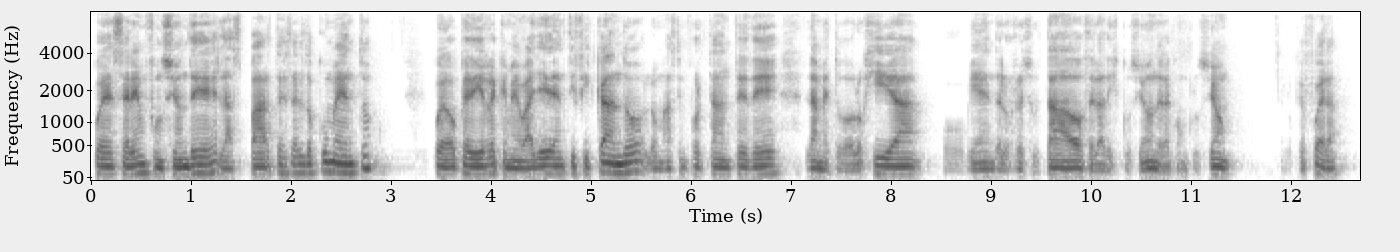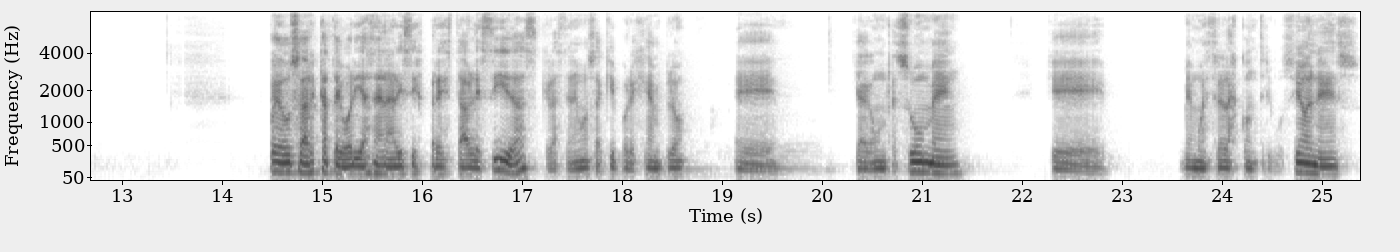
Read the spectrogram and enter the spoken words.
puede ser en función de las partes del documento. Puedo pedirle que me vaya identificando lo más importante de la metodología o bien de los resultados, de la discusión, de la conclusión, lo que fuera. Puedo usar categorías de análisis preestablecidas, que las tenemos aquí, por ejemplo, eh, que haga un resumen, que me muestre las contribuciones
